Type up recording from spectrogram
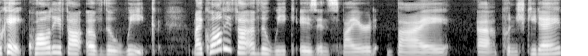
Okay, quality thought of the week. My quality thought of the week is inspired by uh, Paczki Day.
